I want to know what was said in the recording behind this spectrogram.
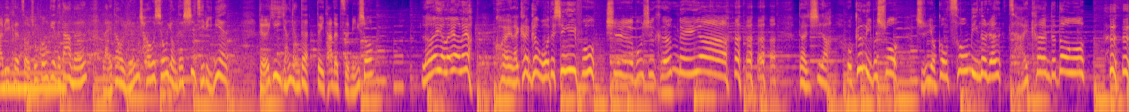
他立刻走出宫殿的大门，来到人潮汹涌的市集里面，得意洋洋的对他的子民说：“来呀，来呀，来呀，快来看看我的新衣服，是不是很美呀？但是啊，我跟你们说，只有够聪明的人才看得到哦。哈哈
